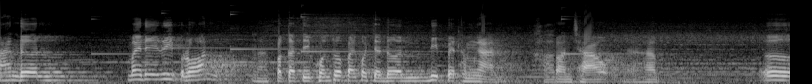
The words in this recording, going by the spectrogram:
การเดิน ไม่ได้รีบร้อนนะปกติคนทั่วไปก็จะเดินรีบไปทำงานครับตอนเช้านะครับ เออ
